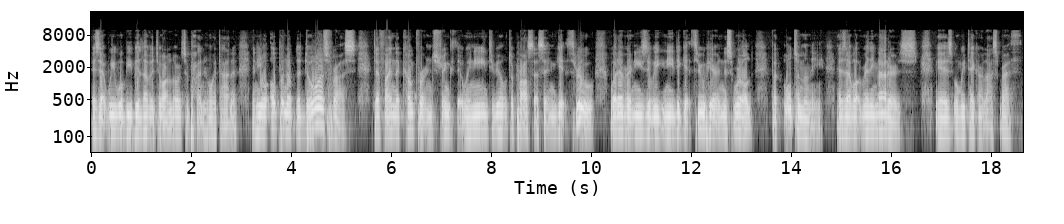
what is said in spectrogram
is that we will be beloved to our Lord subhanahu wa ta'ala and He will open up the doors for us to find the comfort and strength that we need to be able to process it and get through whatever it needs that we need to get through here in this world. But ultimately, is that what really matters is when we take our last breath.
